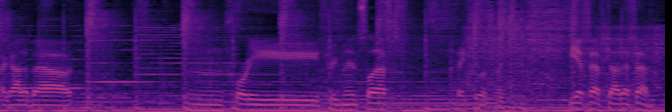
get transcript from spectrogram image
I got about mm, 43 minutes left. Thanks for listening. BFF.fm.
